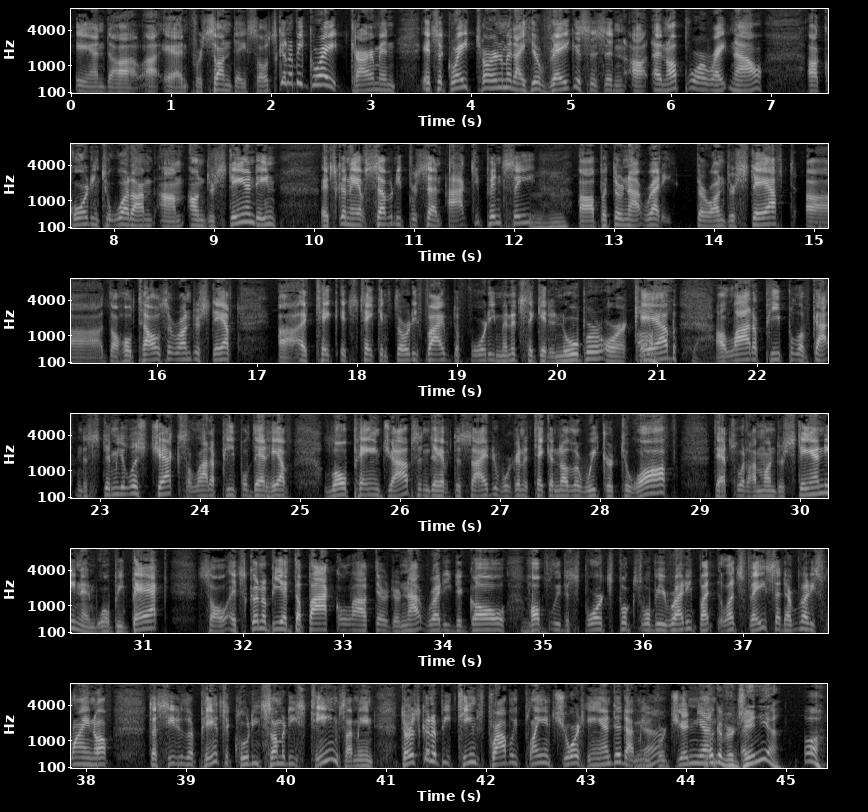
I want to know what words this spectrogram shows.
and and, uh, uh, and for Sunday. So it's going to be great, Carmen. It's a great tournament. I hear Vegas is in uh, an uproar right now, according to what I'm, I'm understanding. It's going to have 70% occupancy, uh, but they're not ready. They're understaffed. Uh, the hotels are understaffed. Uh, it take it's taken 35 to 40 minutes to get an Uber or a cab. a lot of people have gotten the stimulus checks. A lot of people that have low-paying jobs and they have decided we're going to take another week or two off. That's what I'm understanding, and we'll be back. So it's going to be a debacle out there. They're not ready to go. Hopefully, the sports books will be ready. But let's face it, everybody's flying off the seat of their pants, including some of these teams. I mean, there's going to be teams probably playing shorthanded. I mean, Yeah. Virginia. Look at Virginia. Oh,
